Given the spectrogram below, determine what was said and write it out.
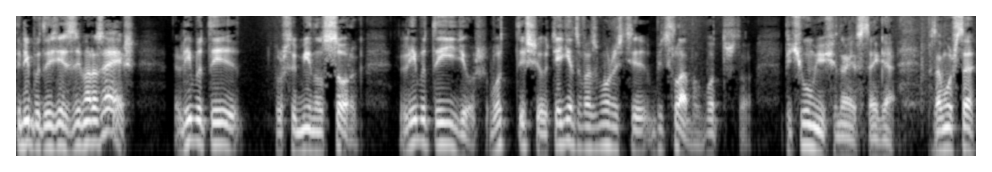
Либо ты здесь замерзаешь, либо ты, потому что минус 40, либо ты идешь. Вот ты все, у тебя нет возможности быть слабым. Вот что. Почему мне еще нравится тайга? Потому что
